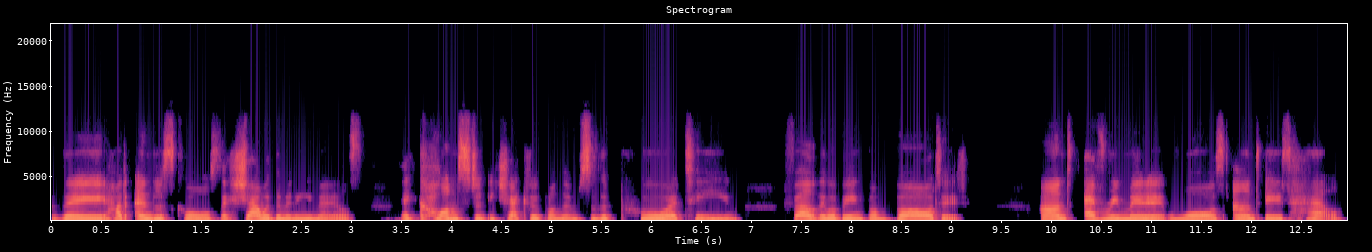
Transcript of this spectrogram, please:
They had endless calls. They showered them in emails. They constantly checked up on them. So the poor team felt they were being bombarded and every minute was and is hell.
